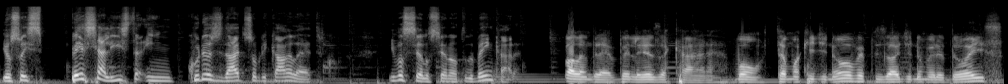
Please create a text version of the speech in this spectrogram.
e eu sou especialista em curiosidades sobre carro elétrico. E você, Luciano, tudo bem, cara? Fala, André, beleza, cara? Bom, estamos aqui de novo, episódio número 2. Uh,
